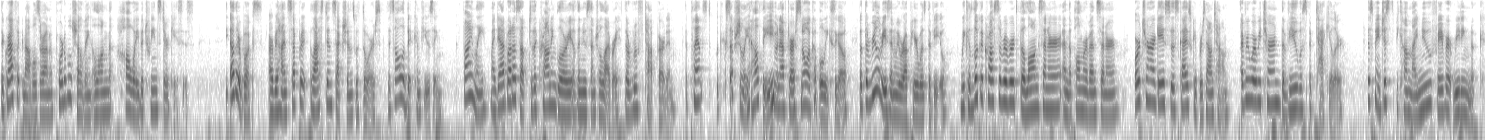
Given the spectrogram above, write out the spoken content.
The graphic novels are on a portable shelving along the hallway between staircases. The other books are behind separate glassed in sections with doors. It's all a bit confusing. Finally, my dad brought us up to the crowning glory of the new Central Library, the rooftop garden. The plants look exceptionally healthy even after our snow a couple weeks ago. But the real reason we were up here was the view. We could look across the river to the Long Center and the Palmer Event Center, or turn our gaze to the skyscrapers downtown. Everywhere we turned, the view was spectacular. This may just become my new favorite reading nook.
